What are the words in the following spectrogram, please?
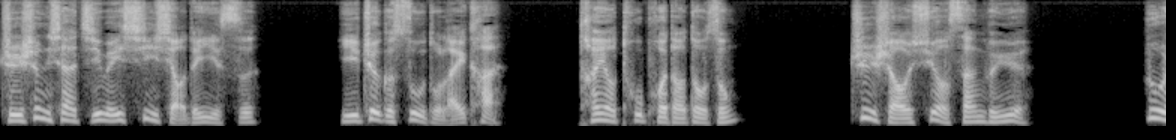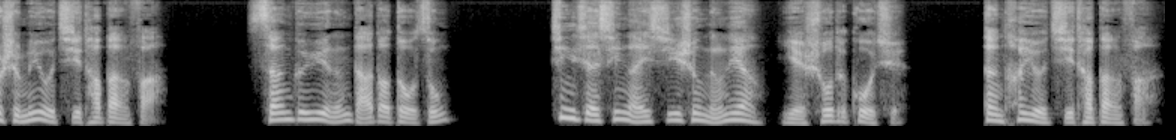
只剩下极为细小的一丝。以这个速度来看，他要突破到斗宗，至少需要三个月。若是没有其他办法，三个月能达到斗宗，静下心来牺牲能量也说得过去。但他有其他办法，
